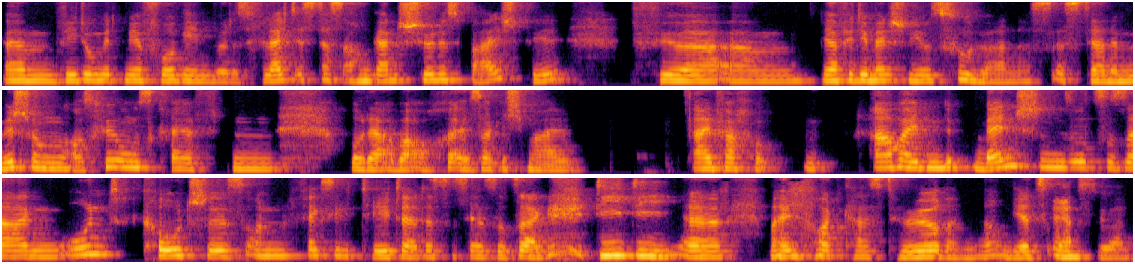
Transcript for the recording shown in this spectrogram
ähm, wie du mit mir vorgehen würdest. Vielleicht ist das auch ein ganz schönes Beispiel für, ähm, ja, für die Menschen, die uns zuhören. Das ist ja eine Mischung aus Führungskräften oder aber auch, äh, sag ich mal, einfach arbeitende Menschen sozusagen und Coaches und Flexibilitäter. Das ist ja sozusagen die, die äh, meinen Podcast hören ne? und jetzt ja. uns hören.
